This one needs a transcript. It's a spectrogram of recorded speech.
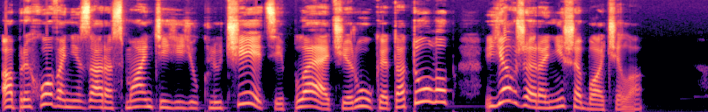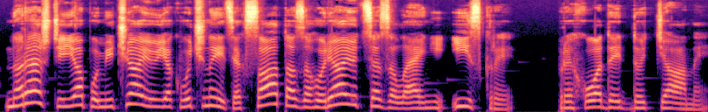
А приховані зараз мантією ключиці, плечі, руки та тулуб я вже раніше бачила. Нарешті я помічаю, як в очницях сата загоряються зелені іскри. Приходить до тями.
